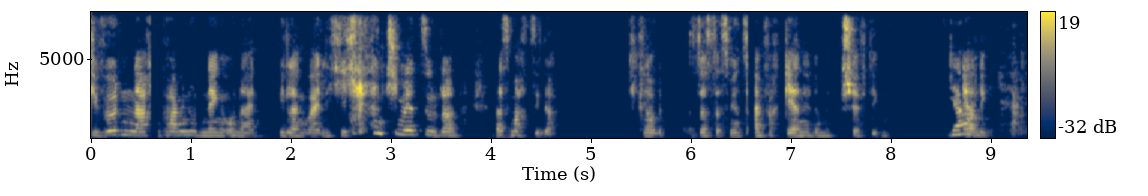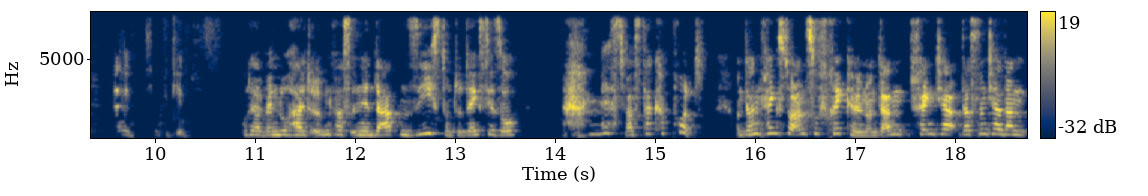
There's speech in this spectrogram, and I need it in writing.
die würden nach ein paar Minuten denken, oh nein, wie langweilig, ich kann nicht mehr zuschauen. Was macht sie da? Ich glaube, das ist das, dass wir uns einfach gerne damit beschäftigen. Ja. Gerne, gerne in die Tiefe gehen. Oder wenn du halt irgendwas in den Daten siehst und du denkst dir so, ah, Mist, was ist da kaputt? Und dann fängst du an zu frickeln und dann fängt ja, das sind ja dann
